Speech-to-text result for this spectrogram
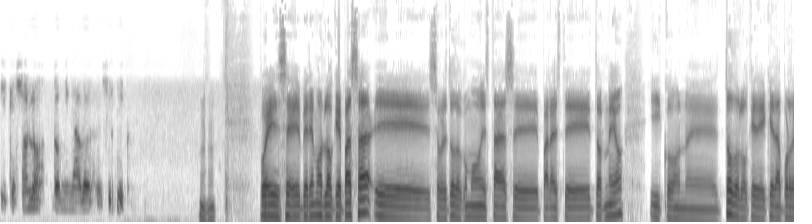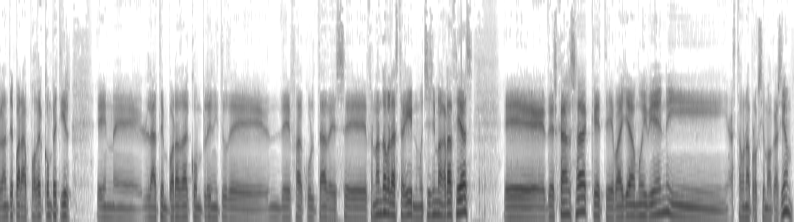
y que son los dominadores del circuito. Pues eh, veremos lo que pasa, eh, sobre todo cómo estás eh, para este torneo y con todo lo que queda por delante para poder competir en la temporada con plenitud de, facultades. Fernando Velasteguín, muchísimas gracias. descansa, que te vaya muy bien y hasta una próxima ocasión.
